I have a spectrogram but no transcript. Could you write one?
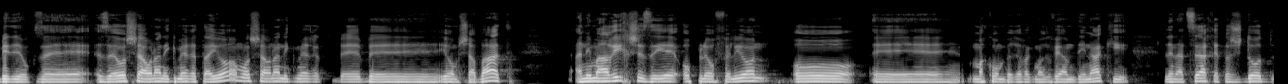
בדיוק, זה, זה או שהעונה נגמרת היום, או שהעונה נגמרת ביום שבת. אני מעריך שזה יהיה או פלייאוף עליון, או אה, מקום ברבע גמר גביע המדינה, כי לנצח את אשדוד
